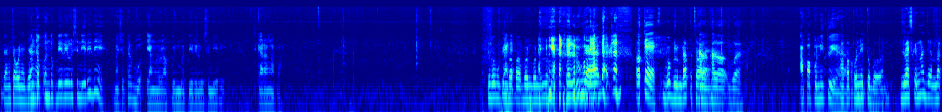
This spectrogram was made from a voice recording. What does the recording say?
yang cowoknya jangan untuk untuk diri lu sendiri deh. Maksudnya buat yang lu lakuin buat diri lu sendiri. Sekarang apa? Coba mungkin Nggak ada. bapak bon bon dulu. Nggak ada lu Nggak. kan? Oke gue belum dapet soalnya. kalau gua. Apa pun itu ya apa pun itu bon. Jelaskan aja mbak.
